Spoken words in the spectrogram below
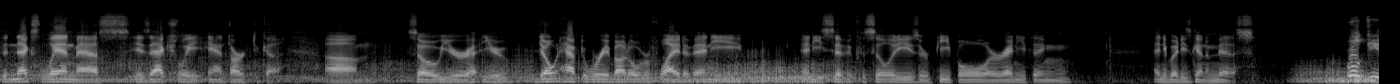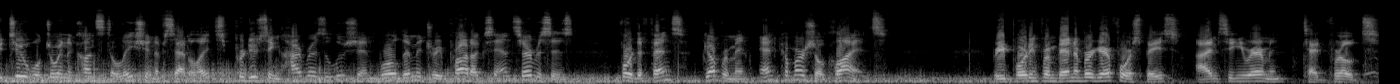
the next landmass is actually Antarctica. Um, so you're, you don't have to worry about overflight of any, any civic facilities or people or anything anybody's going to miss. Worldview 2 will join a constellation of satellites producing high-resolution world imagery products and services for defense, government, and commercial clients. Reporting from Vandenberg Air Force Base, I'm Senior Airman Ted Froats.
